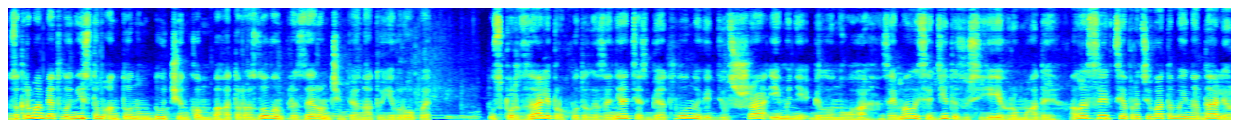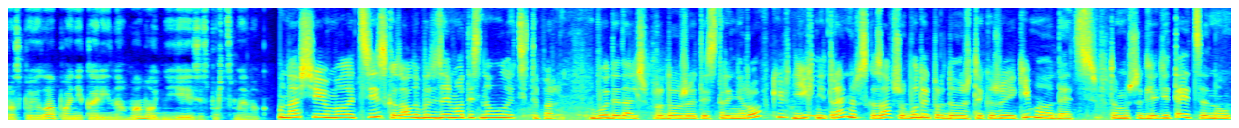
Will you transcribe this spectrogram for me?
Зокрема, біатлоністом Антоном Дудченком, багаторазовим призером чемпіонату Європи. У спортзалі проходили заняття з біатлону від США імені Білонога. Займалися діти з усієї громади. Але секція працюватиме і надалі, розповіла пані Каріна, мама однієї зі спортсменок. Наші молодці сказали, будуть займатися на вулиці тепер. Буде далі продовжуватись тренування. Їхній тренер сказав, що будуть продовжувати. Я кажу, який молодець. Тому що для дітей це ну,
